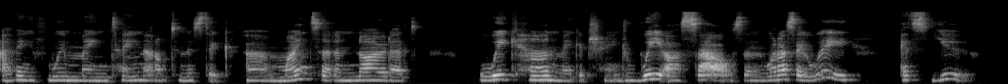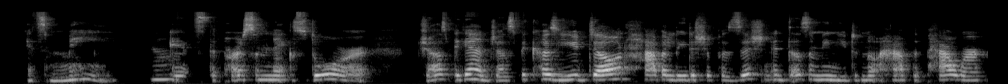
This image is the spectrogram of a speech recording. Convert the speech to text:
I think if we maintain that optimistic uh, mindset and know that we can make a change, we ourselves, and when I say we, it's you, it's me, yeah. it's the person next door. Just again, just because you don't have a leadership position, it doesn't mean you do not have the power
